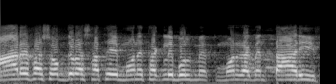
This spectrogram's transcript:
মারেফা শব্দটার সাথে মনে থাকলে বলবে, মনে রাখবেন তারিফ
